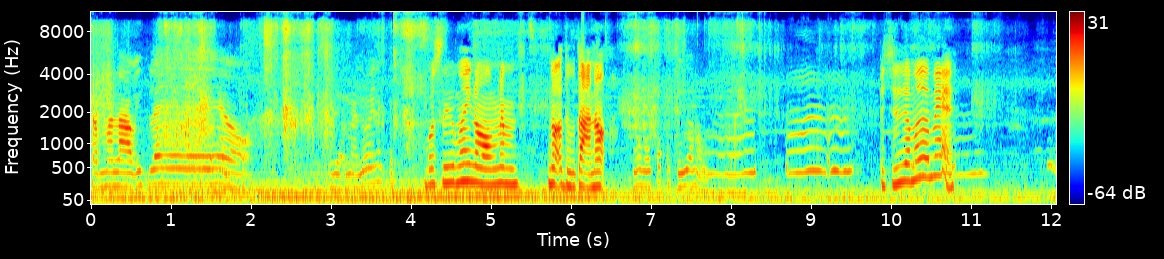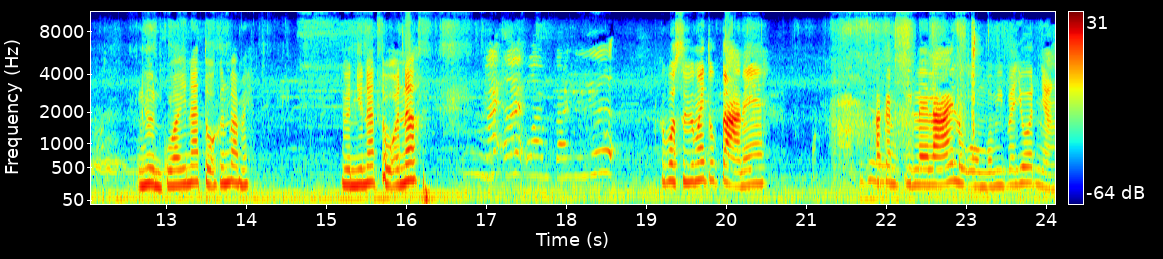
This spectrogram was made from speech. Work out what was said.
กลับมาลาวอีกแล้วเหลือมาน้อยนะแต่บ่ซื้อมาให้น้องนำเนาะถูกตาเนาะน้องก็ไปซื้อเอาไปซื้อเอามื่อแม่ เงินกลัวอยู่หน้าโต๊ะขึ้นป่ะไหม เงินอยู่หน้าโต๊ะอันเนอะไม่เอ้ยอวมกันเยอะคือบ่ซื้อไม่ตุกตาแน่ พากันกินหลายๆลูกอมบ่มีประโยชน์หยัง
